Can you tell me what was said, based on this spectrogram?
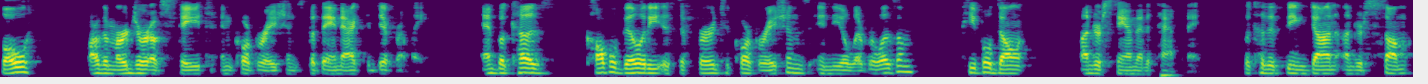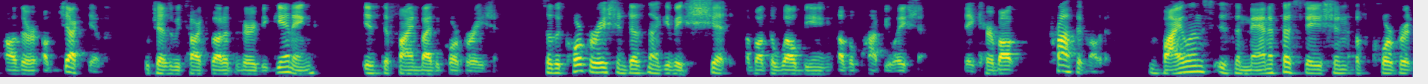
Both are the merger of state and corporations, but they enact it differently. And because culpability is deferred to corporations in neoliberalism, people don't understand that it's happening because it's being done under some other objective, which, as we talked about at the very beginning, is defined by the corporation. So the corporation does not give a shit about the well-being of a population. They care about profit motive. Violence is the manifestation of corporate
